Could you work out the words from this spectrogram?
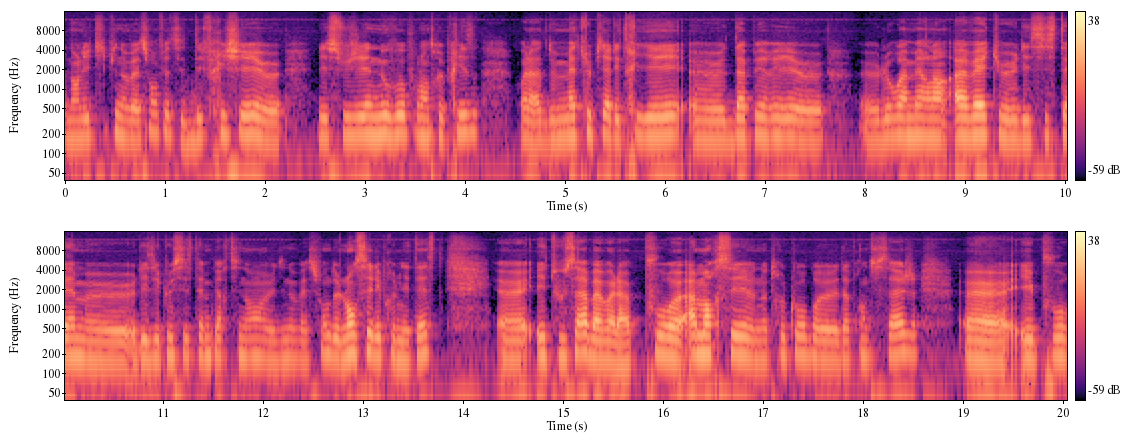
dans l'équipe innovation en fait c'est de défricher les sujets nouveaux pour l'entreprise, voilà, de mettre le pied à l'étrier, d'appairer euh, Leroy Merlin avec euh, les systèmes, euh, les écosystèmes pertinents d'innovation, de lancer les premiers tests. et tout ça, bah, voilà, pour amorcer notre courbe d'apprentissage et pour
